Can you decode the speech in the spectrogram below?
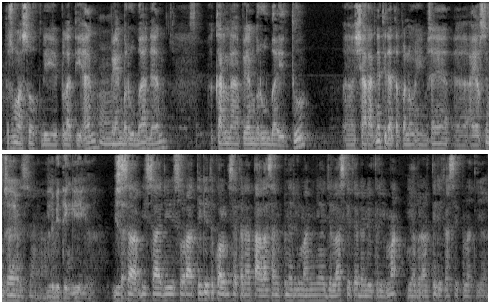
Terus masuk di pelatihan, pengen berubah dan karena pengen berubah itu eh, syaratnya tidak terpenuhi. Misalnya eh, IELTS-nya misalnya lebih tinggi gitu. Bisa bisa disurati gitu kalau misalnya ternyata alasan penerimaannya jelas gitu dan diterima ya berarti dikasih pelatihan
